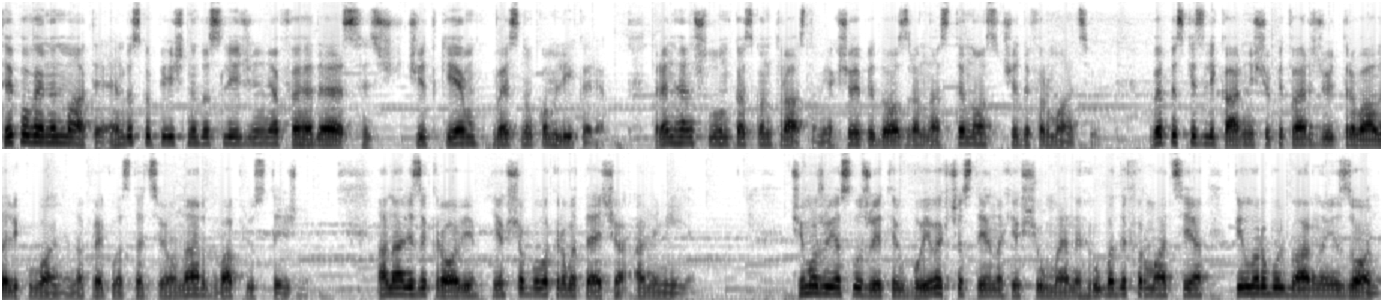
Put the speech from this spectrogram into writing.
Ти повинен мати ендоскопічне дослідження ФГДС з чітким висновком лікаря, рентген шлунка з контрастом, якщо є підозра на стеноз чи деформацію. Виписки з лікарні, що підтверджують тривале лікування, наприклад, стаціонар 2 плюс тижні. Аналізи крові, якщо була кровотеча, анемія. Чи можу я служити в бойових частинах, якщо в мене груба деформація пілоробульбарної зони?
